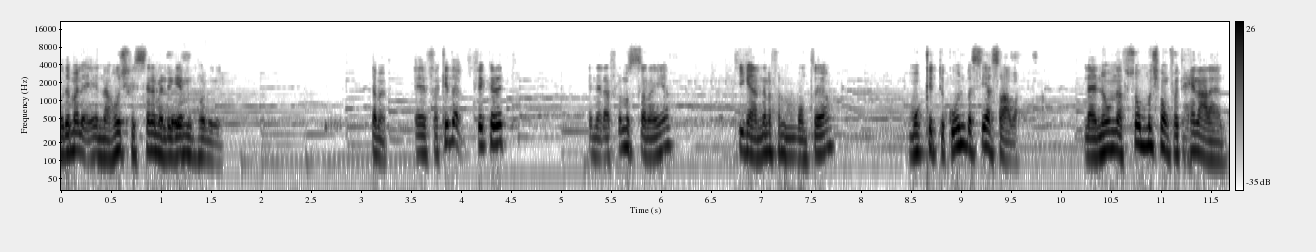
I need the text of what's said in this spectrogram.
وده ما لقيناهوش في السينما اللي جاية من هوليوود. تمام. آه، فكده فكرة إن الأفلام الصينية تيجي عندنا في المنطقة ممكن تكون بس هي صعبة لأنهم نفسهم مش منفتحين على العالم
